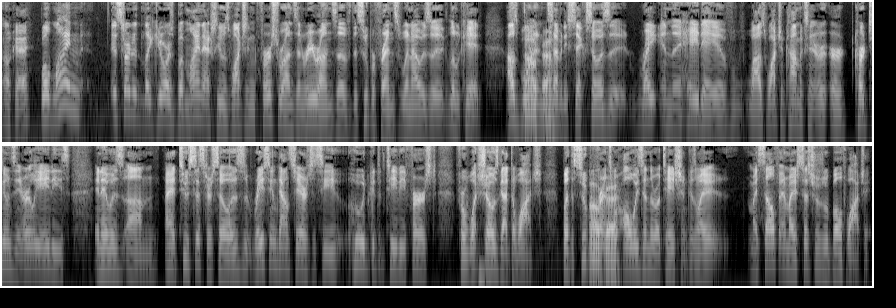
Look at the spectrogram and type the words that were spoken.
Okay. Well, mine it started like yours, but mine actually was watching first runs and reruns of the Super Friends when I was a little kid. I was born in '76, so it was uh, right in the heyday of while I was watching comics and or, or cartoons in the early '80s, and it was um I had two sisters, so it was racing downstairs to see who would get to the TV first for what shows got to watch. But the Super Friends were always in the rotation because my myself and my sisters would both watch it.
